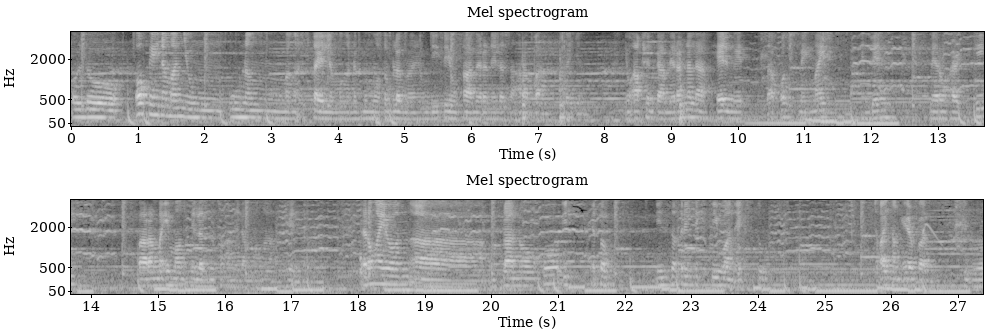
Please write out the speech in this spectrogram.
Although, okay naman yung unang mga style ng mga nagmo-motovlog na yung dito yung camera nila sa harapan, ganyan. Yung action camera nila, helmet, tapos may mic, and then merong hard case para ma-mount nila dun sa kanilang mga helmet. Pero ngayon, ah, ang plano ko is ito, Insta360 One X2. Tsaka isang earbuds. Siguro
